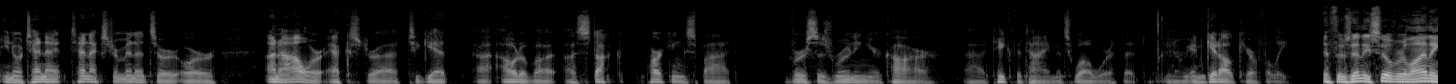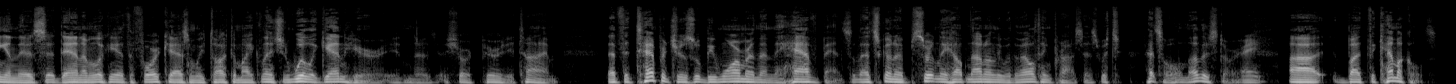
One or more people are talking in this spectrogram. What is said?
you know, 10, e- 10 extra minutes or, or an hour extra to get uh, out of a, a stuck parking spot versus ruining your car. Uh, take the time; it's well worth it. You know, and get out carefully. If there's any silver lining in this, uh, Dan, I'm looking at the forecast, and we talked to Mike Lynch and will again here in a, a short period of time, that the temperatures will be warmer than they have been. So that's going to certainly help not only with the melting process, which that's a whole other story, Right. uh, but the chemicals.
